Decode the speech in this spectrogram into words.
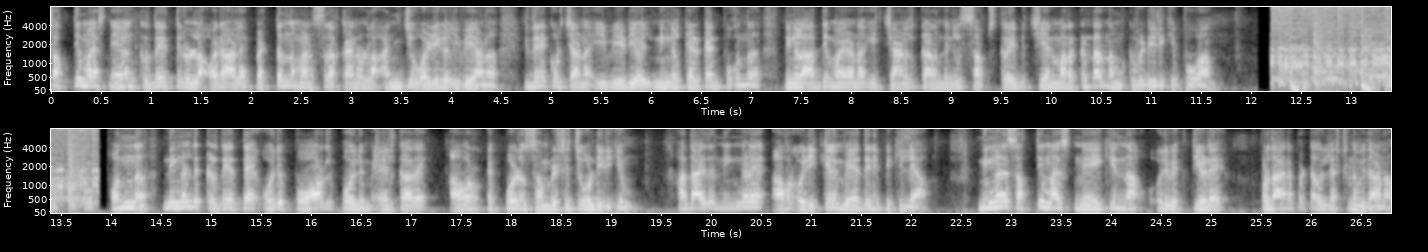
സത്യമായ സ്നേഹം ഹൃദയത്തിലുള്ള ഒരാളെ പെട്ടെന്ന് മനസ്സിലാക്കാനുള്ള അഞ്ച് വഴികൾ ഇവയാണ്. ഇതിനെക്കുറിച്ചാണ് ഈ വീഡിയോയിൽ നിങ്ങൾ കേൾക്കാൻ പോകുന്നത്. നിങ്ങൾ ആദ്യമായാണ് ഈ ചാനൽ കാണുന്നതെങ്കിൽ സബ്സ്ക്രൈബ് ചെയ്യാൻ മറക്കണ്ട. നമുക്ക് വീഡിയോയിലേക്ക് പോവാം. ഒന്ന് നിങ്ങളുടെ ഹൃദയത്തെ ഒരു പോറൽ പോലും ഏൽക്കാതെ അവർ എപ്പോഴും സംരക്ഷിച്ചുകൊണ്ടിരിക്കും. അതായത് നിങ്ങളെ അവർ ഒരിക്കലും വേദനിപ്പിക്കില്ല. നിങ്ങളെ സത്യമായി സ്നേഹിക്കുന്ന ഒരു വ്യക്തിയുടെ പ്രധാനപ്പെട്ട ഒരു ലക്ഷണം ഇതാണ്.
